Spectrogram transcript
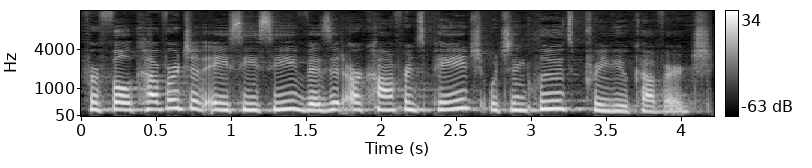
For full coverage of ACC, visit our conference page, which includes preview coverage.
